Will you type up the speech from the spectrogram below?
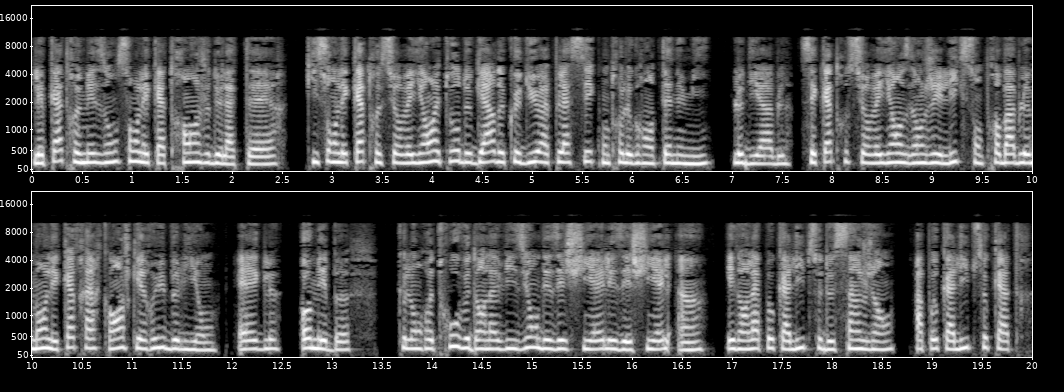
les quatre maisons sont les quatre anges de la terre, qui sont les quatre surveillants et tours de garde que Dieu a placés contre le grand ennemi, le diable. Ces quatre surveillants angéliques sont probablement les quatre archanges kérubes lion, aigle, homme et bœuf, que l'on retrouve dans la vision des Échiels et Échiels 1, et dans l'Apocalypse de Saint Jean, Apocalypse 4.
